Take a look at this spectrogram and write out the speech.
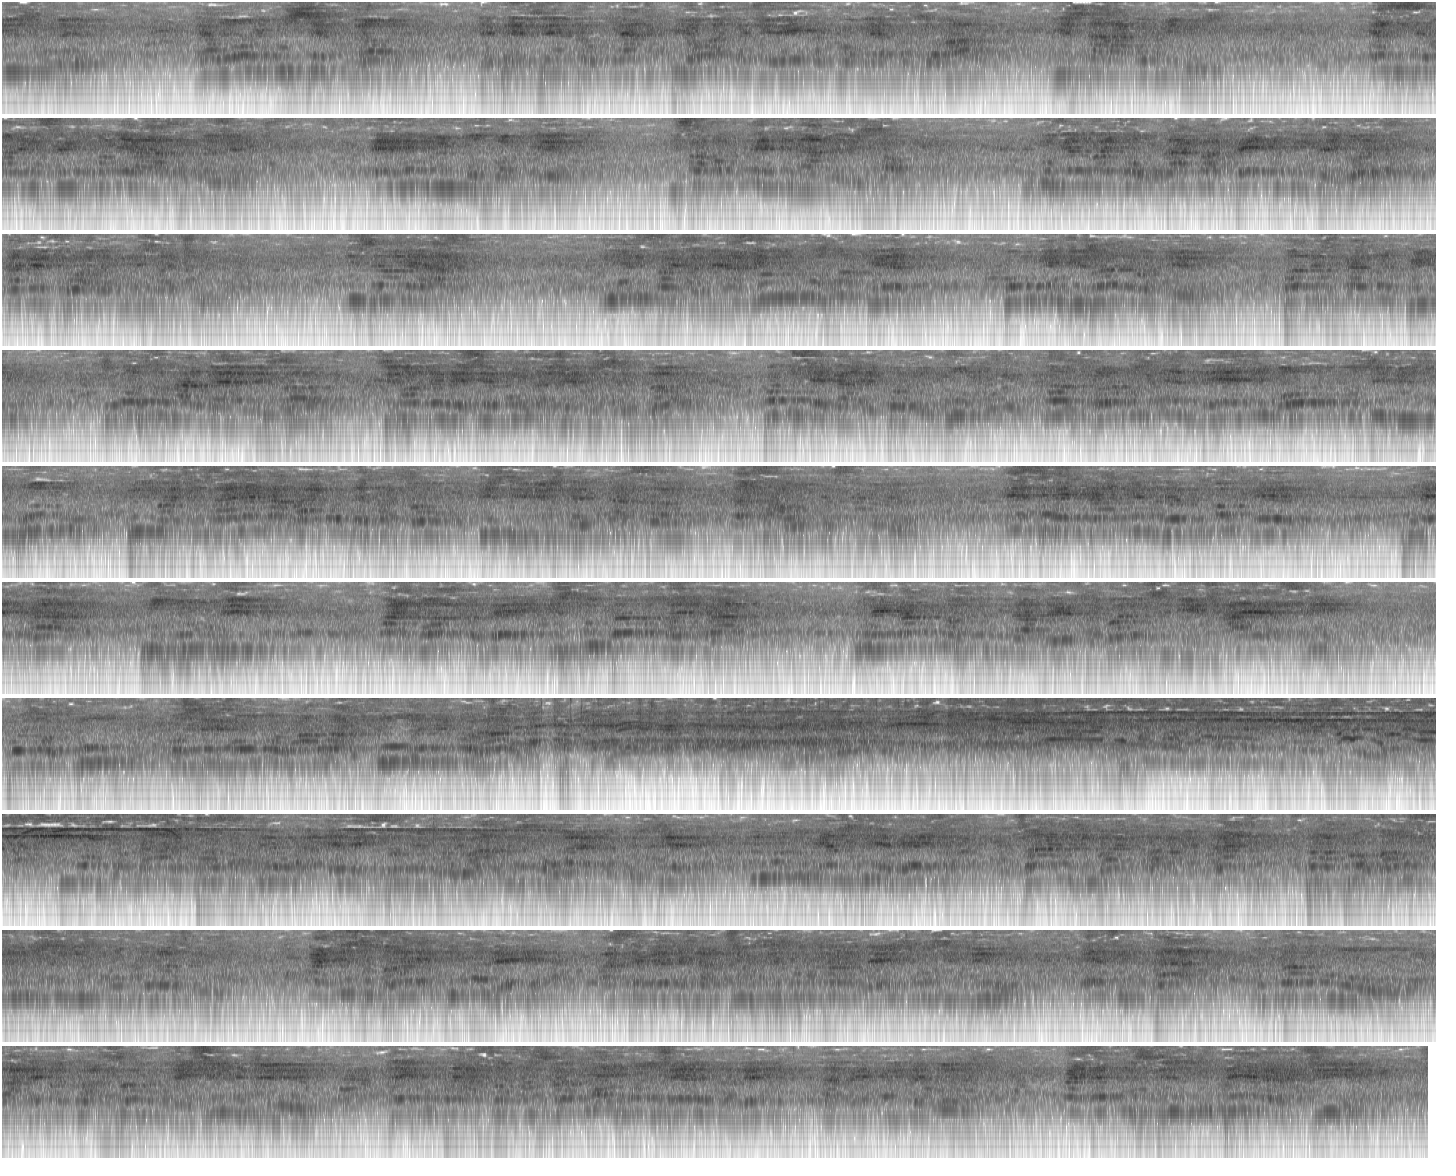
ministro dele. É o homem do centrão, representa o que há de pior da direita no Congresso Nacional e está lá como ministro. Essa semana ele fez uma ameaça para a gente. Ele reuniu com os banqueiros e falou que terminada a eleição, o governo vai voltar com a PEC 32 da reforma administrativa. Isso é uma ameaça. E ele faz ameaça eu com os banqueiros. Como quem diz, olha banqueiros, podem ficar tranquilos. Se o Bolsonaro ganhar a eleição, se nós eleger muita gente no centrão, quando chegar depois do culto, nós vamos vender de novo o serviço público, privatizar e acabar com a prestação de serviços da educação, da saúde e assim por diante. Esse é o recado que ele deu para os banqueiros, para o mercado,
